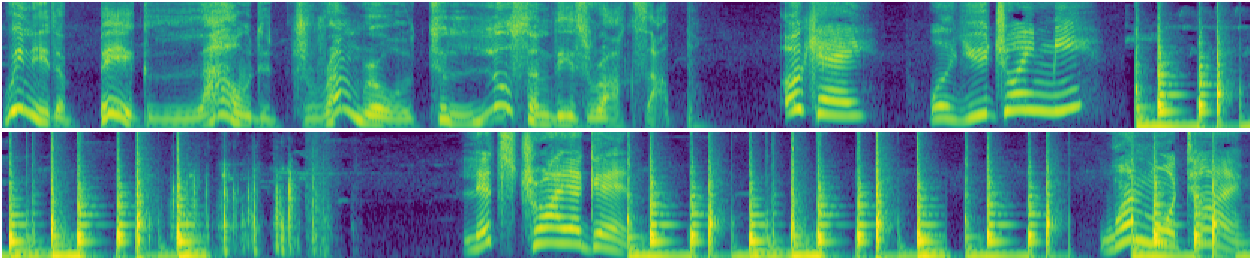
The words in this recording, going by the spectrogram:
We need a big, loud drum roll to loosen these rocks up. Okay, will you join me? Let's try again. One more time.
